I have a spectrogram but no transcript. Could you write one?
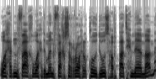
واحد نفخ واحد ما نفخش الروح القدس هبطات حمامة ما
